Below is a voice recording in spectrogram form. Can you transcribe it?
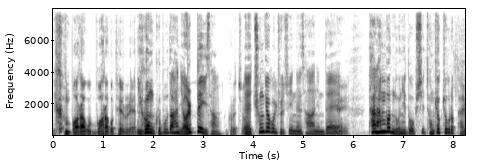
이건 뭐라고 뭐라고 표현을 해야 될까? 이건 그보다 한 10배 이상 그렇죠. 예, 충격을 줄 수 있는 사안인데 네. 단한 번 논의도 없이 전격적으로 발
